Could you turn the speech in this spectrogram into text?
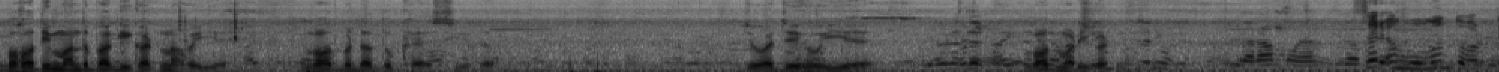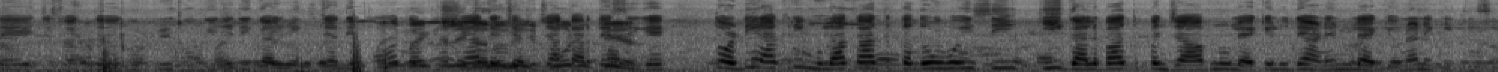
ਬਹੁਤ ਹੀ ਮੰਦਭਾਗੀ ਘਟਨਾ ਹੋਈ ਹੈ। ਬਹੁਤ ਵੱਡਾ ਦੁੱਖ ਹੈ ਇਸ ਚੀਜ਼ ਦਾ ਜੋ ਅੱਜ ਹੋਈ ਹੈ। ਬਹੁਤ ਮਾੜੀ ਘਟਨਾ। ਸਰ ਅਮੂਮਨ ਤੌਰ ਤੇ ਜਿਸ ਵਕਤ ਗੁਰਪ੍ਰੀਤ ਗੋਗੀ ਜੀ ਦੀ ਗੱਲ ਕੀਤੀ ਜਾਂਦੀ ਬਹੁਤ ਵਿਸ਼ਿਆਂ ਤੇ ਚਰਚਾ ਕਰਦੇ ਸੀਗੇ। ਤੁਹਾਡੀ ਆਖਰੀ ਮੁਲਾਕਾਤ ਕਦੋਂ ਹੋਈ ਸੀ? ਕੀ ਗੱਲਬਾਤ ਪੰਜਾਬ ਨੂੰ ਲੈ ਕੇ ਲੁਧਿਆਣੇ ਨੂੰ ਲੈ ਕੇ ਉਹਨਾਂ ਨੇ ਕੀਤੀ ਸੀ?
